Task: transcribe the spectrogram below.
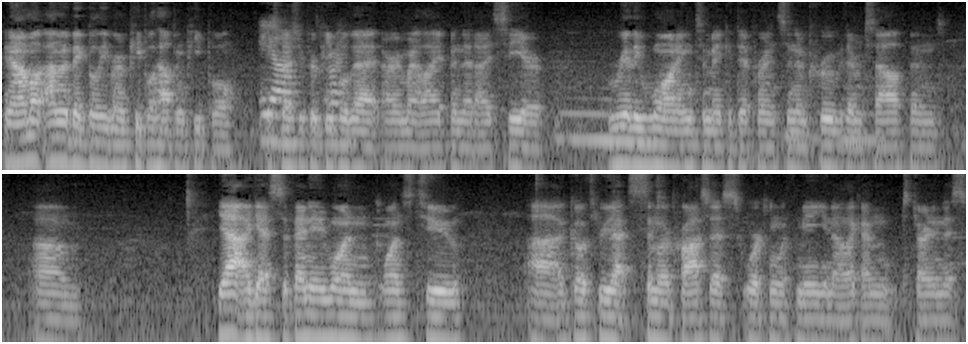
you know I'm a, I'm a big believer in people helping people yeah especially for people right. that are in my life and that I see or really wanting to make a difference and improve themselves. And um, yeah, I guess if anyone wants to uh, go through that similar process working with me, you know, like I'm starting this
